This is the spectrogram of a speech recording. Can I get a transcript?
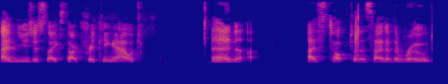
and you just like start freaking out. And I stopped on the side of the road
